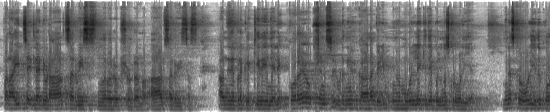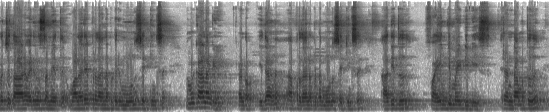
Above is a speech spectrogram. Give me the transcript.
അപ്പോൾ റൈറ്റ് സൈഡിലായിട്ട് ഇവിടെ ആൾ സർവീസസ് എന്ന് പറഞ്ഞൊരു ഓപ്ഷൻ ഉണ്ട് കണ്ടോ? ആൾ സർവീസസ് അതൊന്ന് ഇതേപോലെ ക്ലിക്ക് ചെയ്ത് കഴിഞ്ഞാൽ കുറേ ഓപ്ഷൻസ് ഇവിടെ നിങ്ങൾക്ക് കാണാൻ കഴിയും. നിങ്ങൾ മുകളിലേക്ക് ഇതേപോലെ ഒന്ന് സ്ക്രോൾ ചെയ്യുക. ഇങ്ങനെ സ്ക്രോൾ ചെയ്ത് കുറച്ച് താഴെ വരുന്ന സമയത്ത് വളരെ പ്രധാനപ്പെട്ട ഒരു മൂന്ന് സെറ്റിങ്സ് നമുക്ക് കാണാൻ കഴിയും. കണ്ടോ? ഇതാണ് ആ പ്രധാനപ്പെട്ട മൂന്ന് സെറ്റിങ്സ് ആദ്യത്തത് ഫൈൻഡ് മൈ ഡിവൈസ് രണ്ടാമത്തത്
